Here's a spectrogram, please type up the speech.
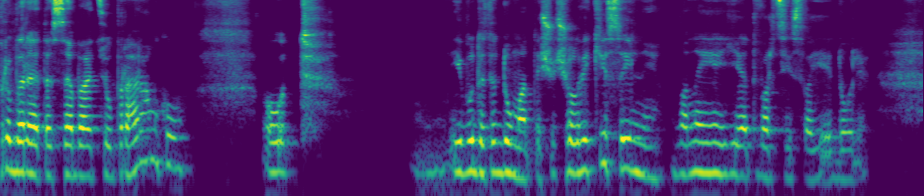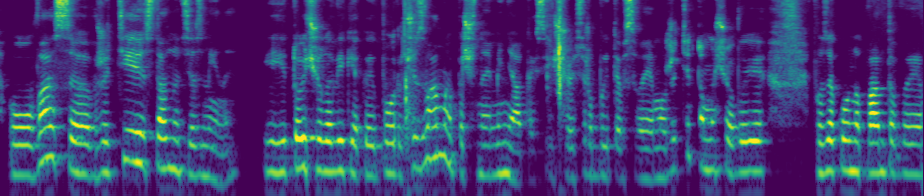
приберете з себе цю програмку, от, і будете думати, що чоловіки сильні, вони є творці своєї долі, у вас е, в житті стануться зміни. І той чоловік, який поруч із вами, почне мінятися і щось робити в своєму житті, тому що ви по закону квантової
